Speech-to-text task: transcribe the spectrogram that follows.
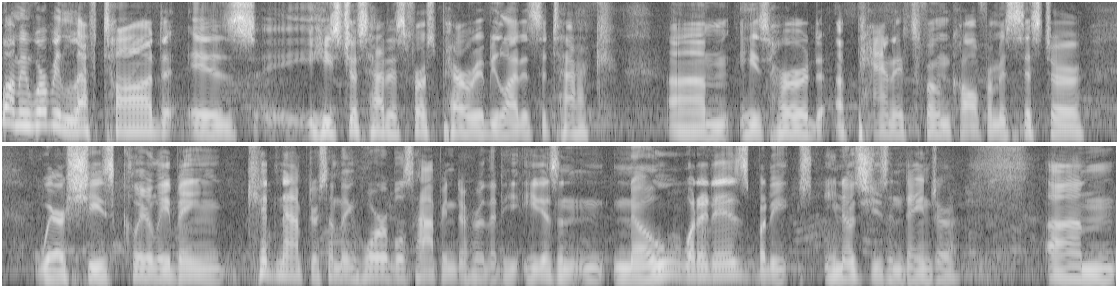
Well, I mean, where we left Todd is he's just had his first pararibulitis attack. Um, he's heard a panicked phone call from his sister where she's clearly being kidnapped or something horrible's happening to her that he, he doesn't know what it is, but he, he knows she's in danger. Um,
